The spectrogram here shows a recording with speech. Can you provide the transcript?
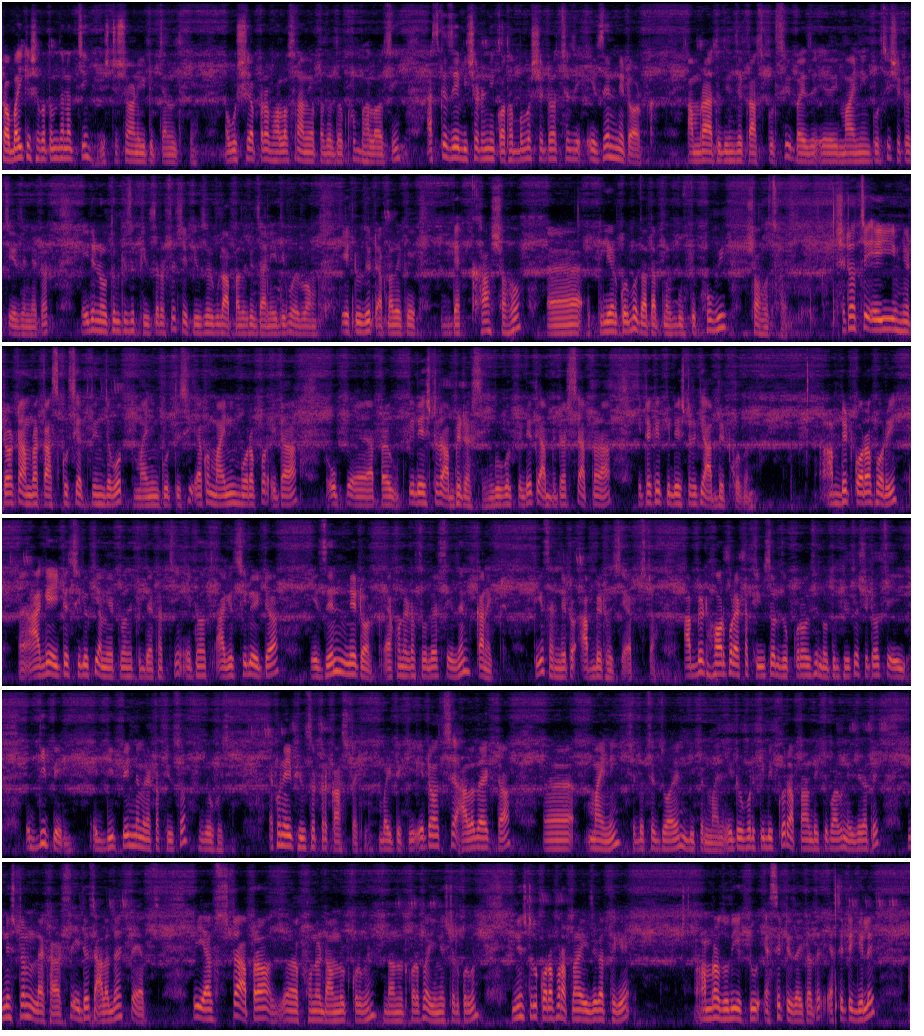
সবাইকে স্বাগতম জানাচ্ছি স্টেশন আর ইউটিউব চ্যানেল থেকে। অবশ্যই আপনারা ভালো আছেন, আমি আপনাদের তো খুব ভালো আছি। আজকে যে বিষয়টা নিয়ে কথা বলব সেটা হচ্ছে যে এজেন্ট নেটওয়ার্ক। আমরা এতদিন যে কাজ করছি বা এই মাইনিং করছি সেটা হচ্ছে এজেন্ট নেটওয়ার্ক। এইটা নতুন কিছু ফিউচার আছে সেই ফিউচারগুলো আপনাদেরকে জানিয়ে দিব এবং এ টু জেড আপনাদেরকে ব্যাখ্যা সহ ক্লিয়ার করব যাতে আপনার বুঝতে খুবই সহজ হয়। সেটা হচ্ছে এই নেটওয়ার্কটা আমরা কাজ করছি এতদিন যাবৎ মাইনিং করতেছি। এখন মাইনিং করার পর এটা আপনার প্লে স্টোরে আপডেট আসছে। গুগল প্লেতে আপডেট আসছে। আপনারা এটাকে প্লে স্টোরে কি আপডেট করবেন। আপডেট করার পরে আগে এইটা ছিল কি? আমি একটু একটু দেখাচ্ছি। এটা হচ্ছে, আগে ছিল এটা এজেন্ট নেটওয়ার্ক এখন এটা চলে আসছে এজেন্ট কানেক্ট ঠিক আছে? নেটওয়ার্ক আপডেট হয়েছে অ্যাপসটা আপডেট হওয়ার পর একটা ফিউচার যোগ করা হয়েছে, নতুন ফিউচার সেটা হচ্ছে এই ডিপেন এই ডিপেন নামের একটা ফিউচার যোগ হয়েছে। এখন এই ফিউচারটার কাজটা কি বা এটা কি? এটা হচ্ছে আলাদা একটা মাইনিং সেটা হচ্ছে জয়েন ডিপেন মাইনিং এটার উপরে ক্লিক করে আপনারা দেখতে পারবেন এই জায়গাতে ইনস্টল লেখা আসছে এটা হচ্ছে আলাদা একটা অ্যাপস এই অ্যাপসটা আপনারা ফোনে ডাউনলোড করবেন। ডাউনলোড করার পর ইনস্টল করবেন। ইনস্টল করার পর আপনারা এই জায়গা থেকে আমরা যদি একটু অ্যাসেটে যাই তাদের অ্যাসেটে গেলে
